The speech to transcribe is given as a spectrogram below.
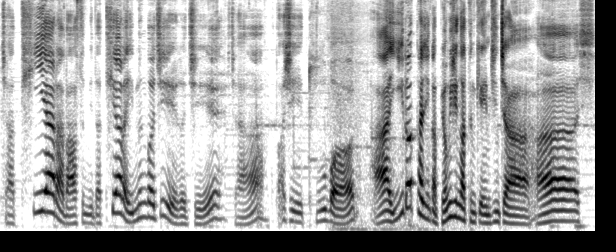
자 티아라 나왔습니다. 티아라 있는 거지? 그렇지. 자 다시 두 번 아 이렇다니까 병신 같은 게임 진짜. 아씨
